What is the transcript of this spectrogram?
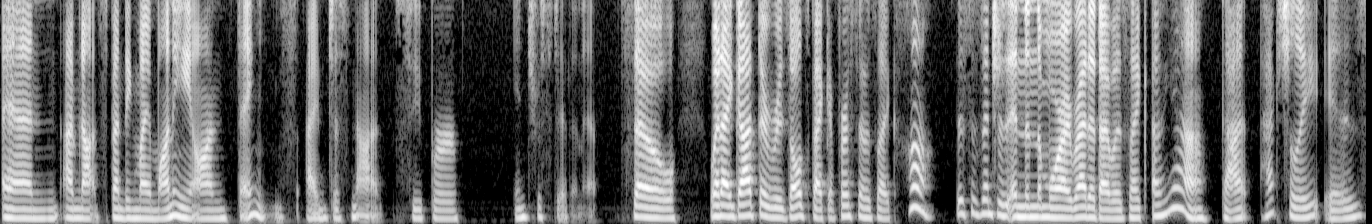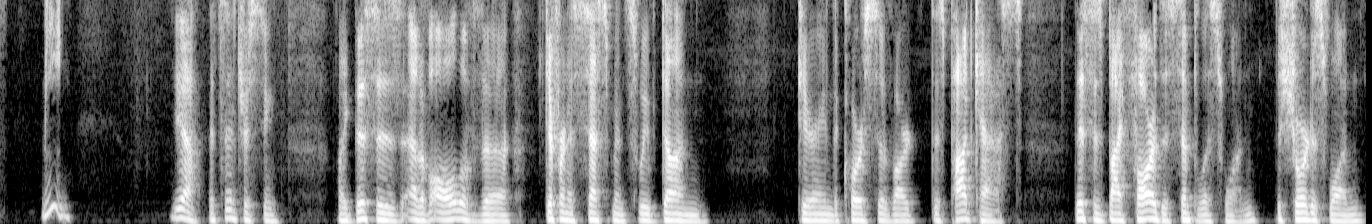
and I'm not spending my money on things. I'm just not super interested in it. So when I got the results back at first I was like, "Huh, this is interesting." And then the more I read it I was like, "Oh yeah, that actually is me." yeah, it's interesting. Like this is out of all of the different assessments we've done during the course of our this podcast, this is by far the simplest one, the shortest one.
